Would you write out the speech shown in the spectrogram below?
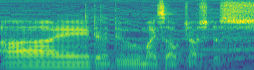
I didn't do myself justice.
